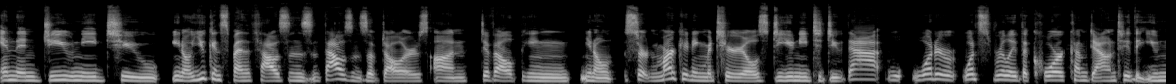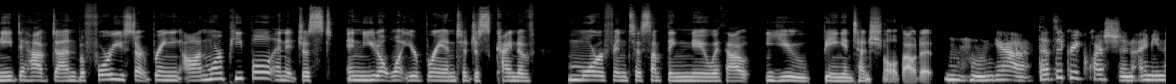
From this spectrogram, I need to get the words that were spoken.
and then do you need to you know you can spend thousands and thousands of dollars on developing you know certain marketing materials do you need to do that what are what's really the core come down to that you need to have done before you start bringing on more people and it just and you don't want your brand to just kind of morph into something new without you being intentional about it? Mm-hmm. Yeah, that's a great question. I mean,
